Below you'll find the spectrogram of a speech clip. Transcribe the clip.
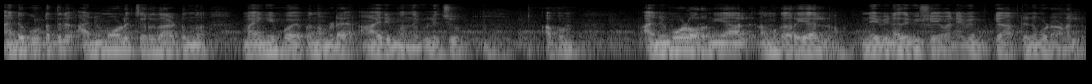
അതിന്റെ കൂട്ടത്തിൽ അനുമോൾ ചെറുതായിട്ടൊന്ന് മയങ്ങിപ്പോയപ്പോൾ നമ്മുടെ ആര്യം വന്ന് വിളിച്ചു. അപ്പം അനുമോൾ ഉറങ്ങിയാൽ നമുക്കറിയാമല്ലോ നെവിൻ അത് വിഷയമാണ് നെവിൻ ക്യാപ്റ്റനും കൂടെ ആണല്ലോ.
